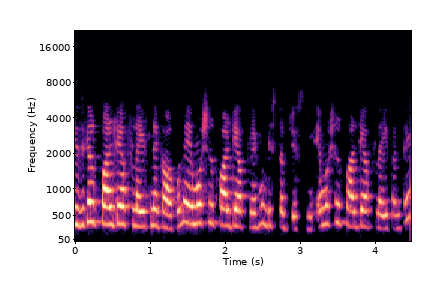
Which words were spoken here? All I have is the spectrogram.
ఫిజికల్ క్వాలిటీ ఆఫ్ లైఫ్ నే కాకుండా emotional quality of life disturb చేస్తుంది. ఎమోషనల్ క్వాలిటీ ఆఫ్ లైఫ్ అంటే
